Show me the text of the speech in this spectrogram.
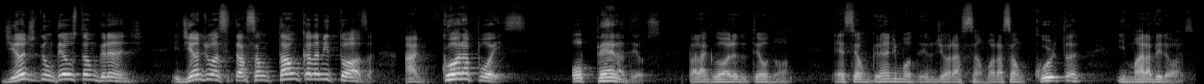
Diante de um Deus tão grande E diante de uma situação tão calamitosa, agora, pois, opera, Deus, para a glória do teu nome. Esse é um grande modelo de oração, uma oração curta e maravilhosa.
